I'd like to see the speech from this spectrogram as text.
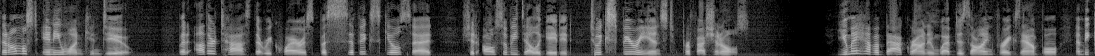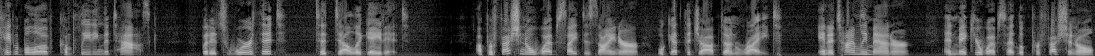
that almost anyone can do, but other tasks that require a specific skill set should also be delegated to experienced professionals. You may have a background in web design, for example, and be capable of completing the task, but it's worth it to delegate it. A professional website designer will get the job done right in a timely manner and make your website look professional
